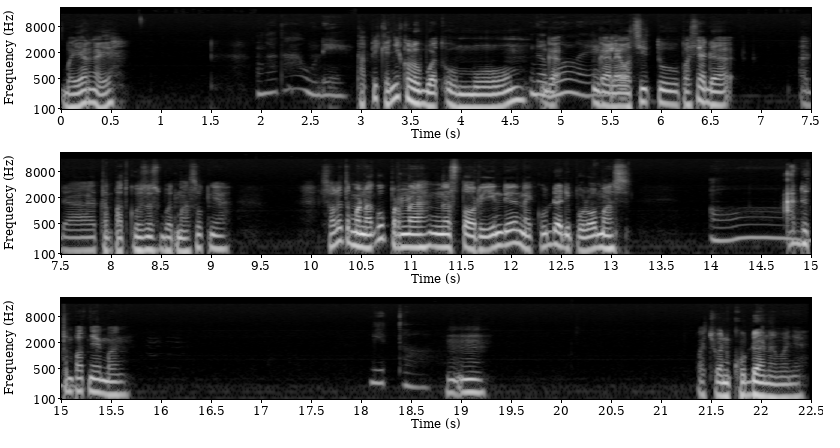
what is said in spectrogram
bayar nggak ya Nggak tahu deh. tapi kayaknya kalau buat umum Nggak, nggak lewat situ pasti ada ada tempat khusus buat masuknya soalnya teman aku pernah nge-storyin dia naik kuda di Pulau Mas Oh. ada tempatnya emang Gitu. Mm-mm. pacuan kuda namanya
